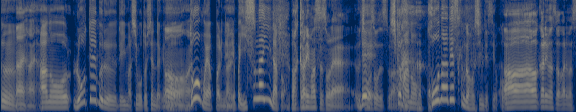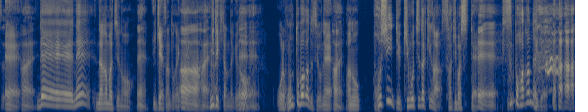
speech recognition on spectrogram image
うん。あのローテーブルで今仕事してんだけどどうもやっぱりねやっぱり椅子がいいなと。わかりますそれ。うちもそうですわ。しかもあの コーナーデスクが欲しいんですよああわかりますわかります。でね長町の池谷さんとか行って見てきたんだけど俺ほんとバカですよね。あの欲しいっていう気持ちだけが先走って寸法測んないで。わ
